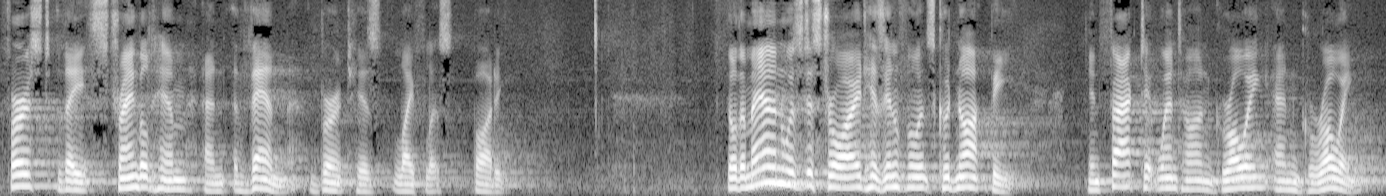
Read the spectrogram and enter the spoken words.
First, they strangled him and then burnt his lifeless body. Though the man was destroyed, his influence could not be. In fact, it went on growing and growing.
